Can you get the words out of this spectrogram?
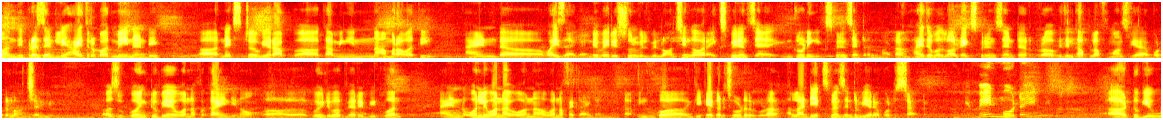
మనది ప్రెసెంట్లీ హైదరాబాద్ మెయిన్ అండి. Next we're upcoming in Amaravati and Vizag అండి. Very soon will be launching our experience including experience centre అనమాట హైదరాబాద్లో already experience centre within couple of months we're about to launch అండి. Was going to be one of a kind you know going to be very big one and only one one one of a kind అనమాట ఇంకో ఇంకెక్కడ చూడరు కూడా. అలాంటి experience centre we're about to start main motto ఏంటి? To give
